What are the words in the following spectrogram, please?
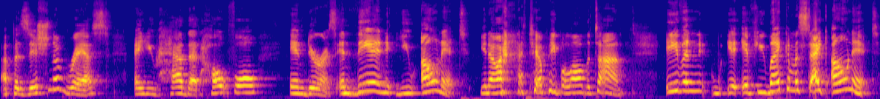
a position of rest, and you have that hopeful endurance, and then you own it. You know, I tell people all the time, even if you make a mistake, own it.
